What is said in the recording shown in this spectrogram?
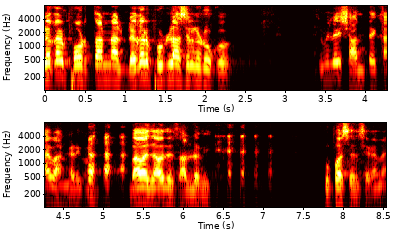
दगड फोडताना दगड फोडला असेल का डोकं? तुम्ही लय शांत आहे काय भांगडे बाबा जाऊ दे चाललो मी. उपासन सगळं ना?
